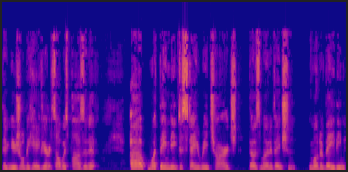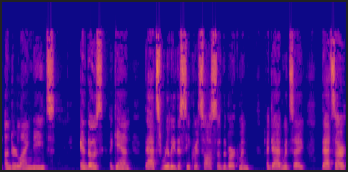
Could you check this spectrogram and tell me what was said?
their usual behavior. It's always positive. Uh, what they need to stay recharged, those motivation, motivating underlying needs. And those, again, that's really the secret sauce of the Birkman, My dad would say, that's our,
